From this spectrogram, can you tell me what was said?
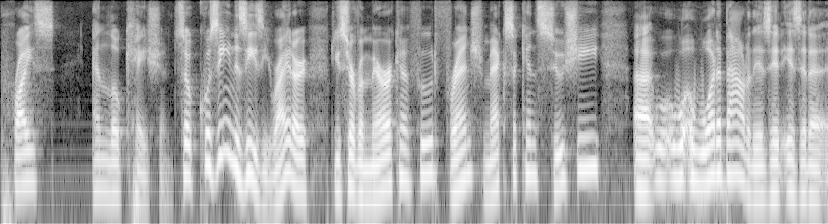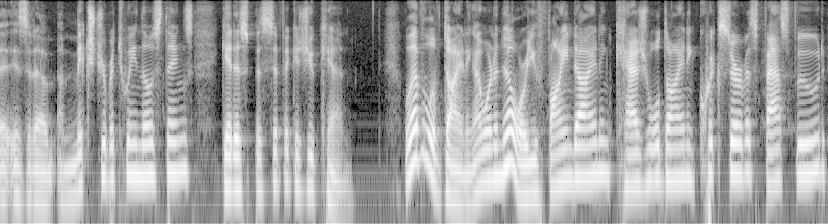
price, and location. So cuisine is easy, right? Or do you serve American food, French, Mexican, sushi? Uh, w- what about it? Is it is it a is it a, a mixture between those things? Get as specific as you can. Level of dining, I want to know. Are you fine dining, casual dining, quick service, fast food?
